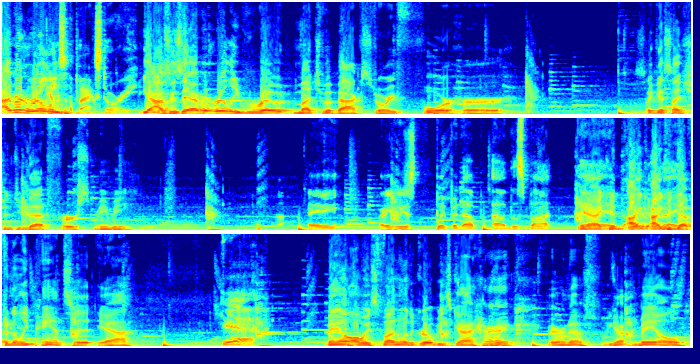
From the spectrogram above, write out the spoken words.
I haven't really. Give us a backstory. Yeah, I was gonna say I haven't really wrote much of a backstory for her. So I guess I should do that first, maybe. Hey, or you can just whip it up out of the spot. Yeah, I could. I, I could definitely pants it. Yeah. Yeah, Male always fun when the girl beats guy. All right, fair enough. We got male.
